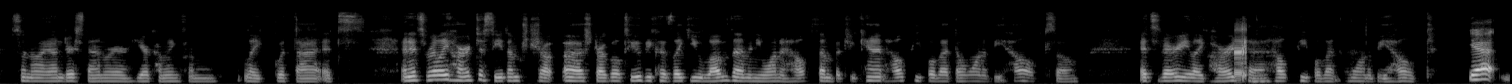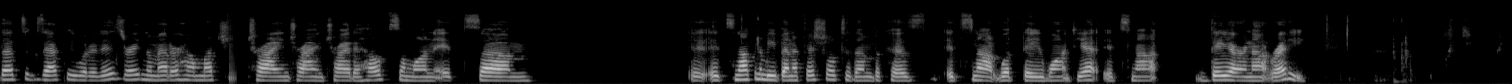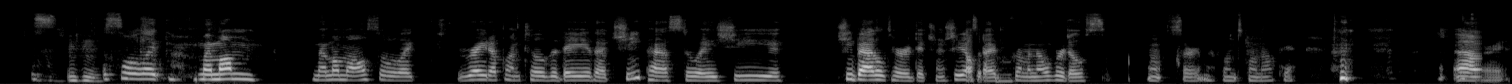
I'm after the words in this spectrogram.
So no, I understand where you're coming from. Like with that, it's and it's really hard to see them str- uh, struggle too because like you love them and you want to help them, but you can't help people that don't want to be helped. So it's very like hard to help people that want to be helped. Yeah, that's exactly what it is, right? No matter how much you try and try and try to help someone, it's um it's not going to be beneficial to them because it's not what they want yet. It's not they are not ready. Mm-hmm. So like my mom my mom also like right up until the day that she passed away, she she battled her addiction. She also died from an overdose. Oh, sorry, my phone's going off here. um, All right.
